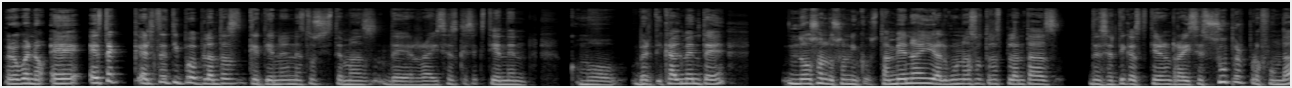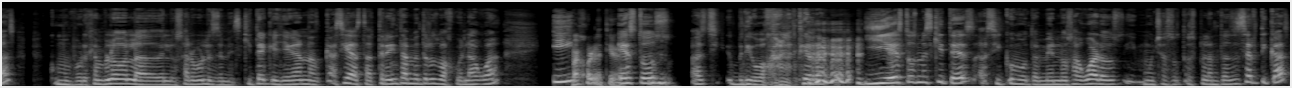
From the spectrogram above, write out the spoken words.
Pero bueno, eh, este, este tipo de plantas que tienen estos sistemas de raíces que se extienden como verticalmente no son los únicos. También hay algunas otras plantas desérticas que tienen raíces súper profundas, como por ejemplo la de los árboles de mezquite que llegan a casi hasta 30 metros bajo el agua. Y bajo la tierra. estos, digo, bajo la tierra. y estos mezquites, así como también los aguaros y muchas otras plantas desérticas,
